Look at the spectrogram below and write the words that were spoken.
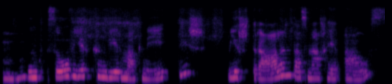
Mhm. Und so wirken wir magnetisch. Wir strahlen das nachher aus.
